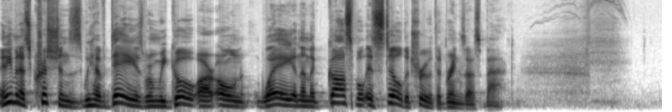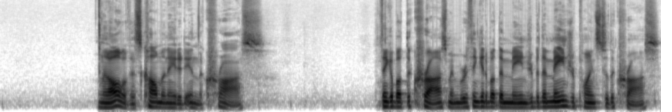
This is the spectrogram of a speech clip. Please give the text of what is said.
And even as Christians, we have days when we go our own way, and then the gospel is still the truth that brings us back. And all of this culminated in the cross Think about the cross. Remember, we're thinking about the manger, but the manger points to the cross.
